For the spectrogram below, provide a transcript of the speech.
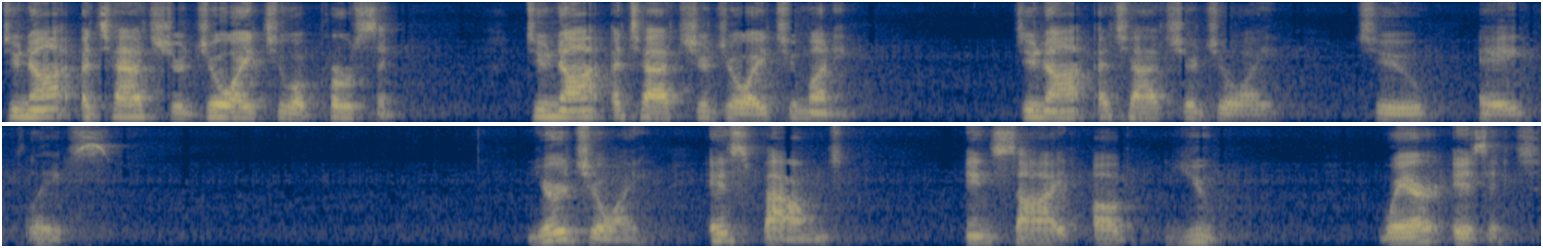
Do not attach your joy to a person. Do not attach your joy to money. Do not attach your joy to a place. Your joy is found inside of you. Where is it?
